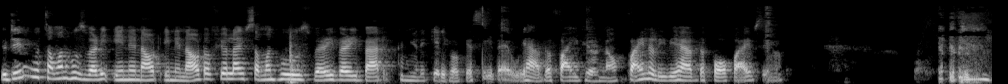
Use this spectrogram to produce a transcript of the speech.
You're dealing with someone who's very in and out, in and out of your life, someone who's very, very bad at communicating. Okay, see there, we have the five here now. Finally, we have the four fives here.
